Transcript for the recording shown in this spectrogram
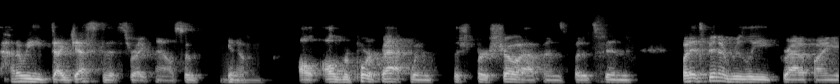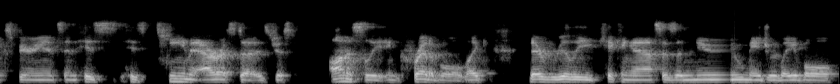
how do we digest this right now so you know mm-hmm. I'll, I'll report back when the first show happens but it's been but it's been a really gratifying experience and his his team at arista is just honestly incredible like they're really kicking ass as a new major label.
